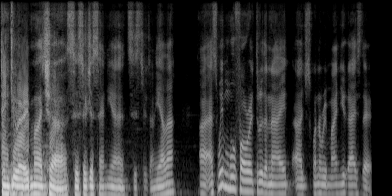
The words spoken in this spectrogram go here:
Thank you very much, uh, Sister Jasenia and Sister Daniela. Uh, as we move forward through the night, I just want to remind you guys that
